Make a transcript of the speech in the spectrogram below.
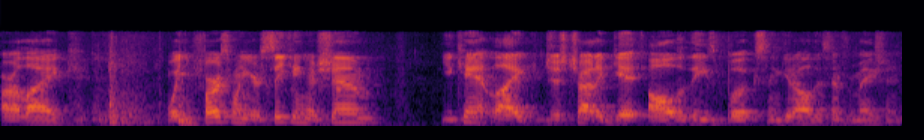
are like when you first when you're seeking Hashem, you can't like just try to get all of these books and get all this information.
